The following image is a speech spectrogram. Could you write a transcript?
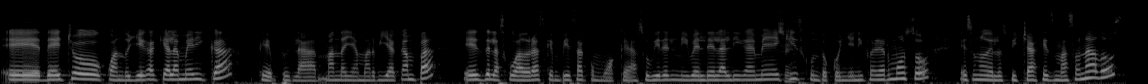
Eh, de hecho, cuando llega aquí al América, que pues la manda a llamar Villacampa, es de las jugadoras que empieza como a, que a subir el nivel de la Liga MX junto con Jennifer Hermoso, es uno de los fichajes más sonados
